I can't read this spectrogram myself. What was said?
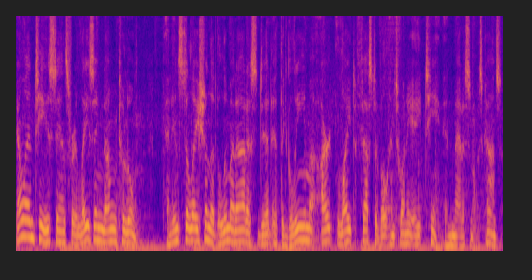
LNT stands for Lasing Nung Tulung, an installation that Illuminatus did at the Gleam Art Light Festival in 2018 in Madison, Wisconsin.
